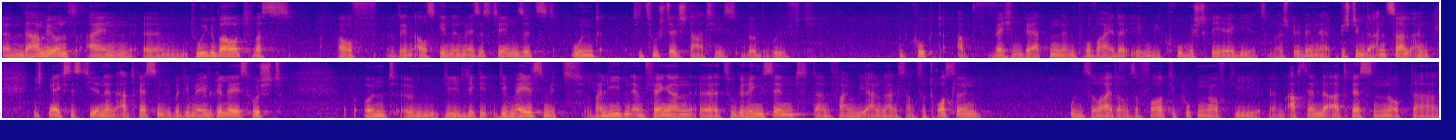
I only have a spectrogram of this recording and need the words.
Ähm, da haben wir uns ein ähm, Tool gebaut, was auf den ausgehenden Messsystemen sitzt und die Zustellstatis überprüft und guckt, ab welchen Werten ein Provider irgendwie komisch reagiert. Zum Beispiel, wenn eine bestimmte Anzahl an nicht mehr existierenden Adressen über die Mail-Relays huscht und ähm, die, die, Mails mit validen Empfängern äh, zu gering sind, dann fangen die an langsam zu drosseln und so weiter und so fort. Die gucken auf die ähm, Absenderadressen, ob da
